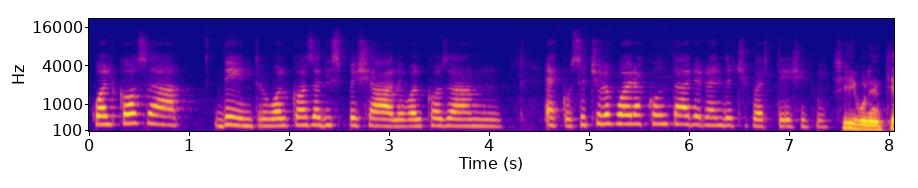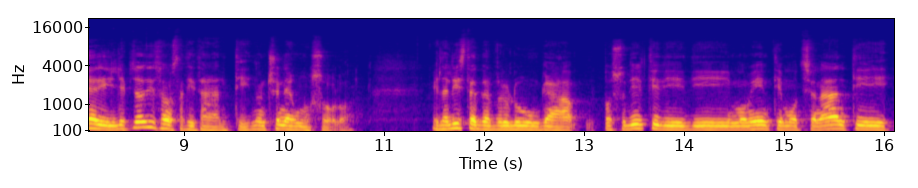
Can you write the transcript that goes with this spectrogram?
qualcosa dentro, qualcosa di speciale, qualcosa... Mh, mm, ecco, se ce lo puoi raccontare e renderci partecipi. Sì, volentieri. Gli episodi sono stati tanti, non ce n'è uno solo. E la lista è davvero lunga. Posso dirti di, di momenti emozionanti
